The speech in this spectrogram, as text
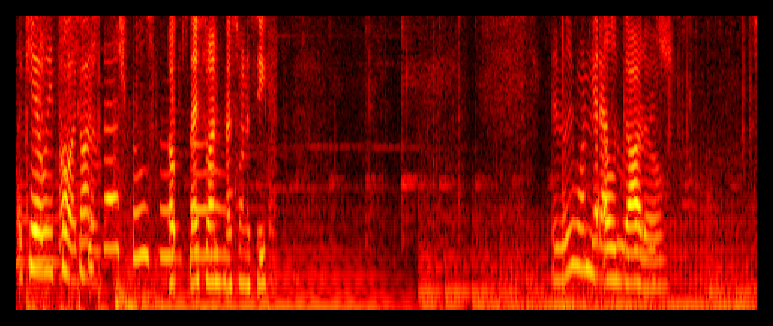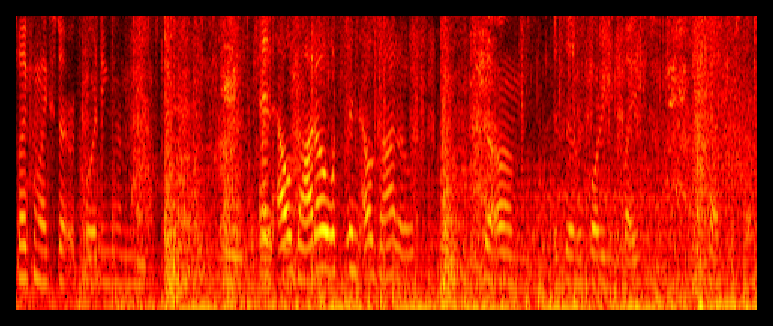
I can't wait till Oh, Super. Smash Bros. comes Oh, nice one. Nice one to see. I really want an Elgato, garbage. So I can like start recording on. An devices. Elgato? What's an Elgato? It's a um, it's a recording device. Capture stuff.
